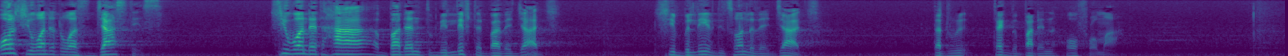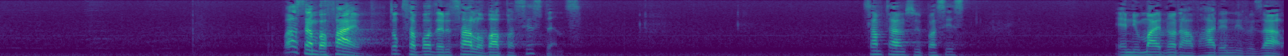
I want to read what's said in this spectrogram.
All she wanted was justice. She wanted her burden to be lifted by the judge. She believed it's only the judge that will take the burden off from her. Verse number five talks about the result of our persistence. Sometimes we persist, and you might not have had any result,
